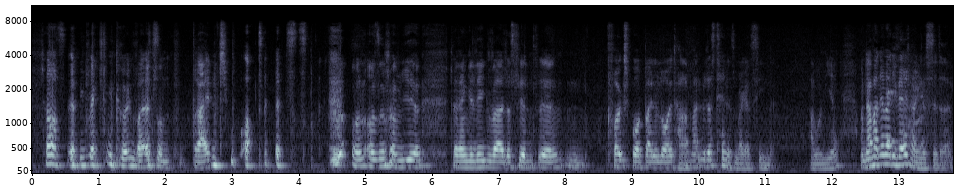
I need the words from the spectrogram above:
Aus irgendwelchen Gründen, weil es so ein Breitensport ist. Und unsere Familie daran gelegen war, dass wir äh, einen Volkssport bei den Leuten haben, hatten wir das Tennismagazin abonniert. Und da waren immer die Weltrangliste drin.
